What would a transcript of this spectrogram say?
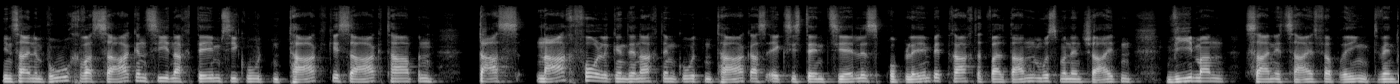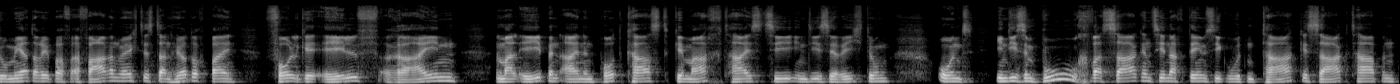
in seinem Buch Was sagen Sie, nachdem Sie guten Tag gesagt haben, das Nachfolgende nach dem guten Tag als existenzielles Problem betrachtet, weil dann muss man entscheiden, wie man seine Zeit verbringt. Wenn du mehr darüber erfahren möchtest, dann hör doch bei Folge 11 rein, mal eben einen Podcast gemacht, heißt sie in diese Richtung. Und in diesem Buch, was sagen Sie, nachdem Sie guten Tag gesagt haben,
